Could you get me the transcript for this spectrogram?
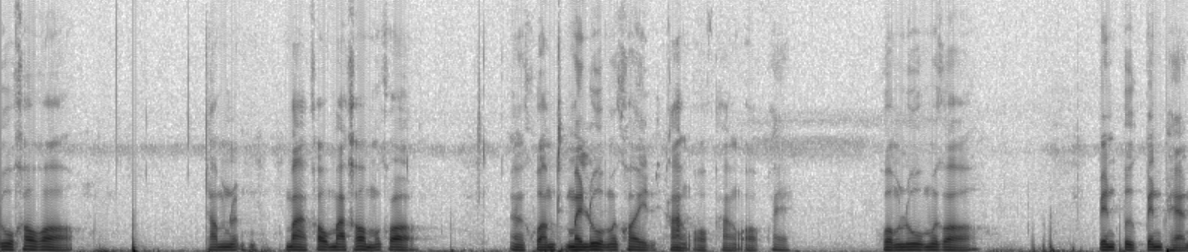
รู้เข้าก็ทำมาเข้ามาเข้ามันก็ความไม่รู้ไม่ค่อยห่างออกห่างออกไปความรู้มันก็เป็นปึกเป็นแผ่น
